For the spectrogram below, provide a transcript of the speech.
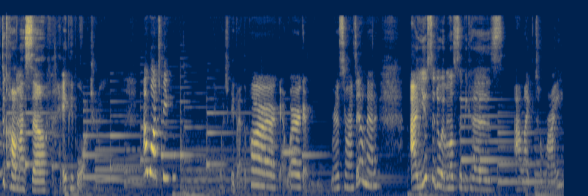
like to call myself a people watcher. I watch people. I watch people at the park, at work, at restaurants, it don't matter. I used to do it mostly because I like to write.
